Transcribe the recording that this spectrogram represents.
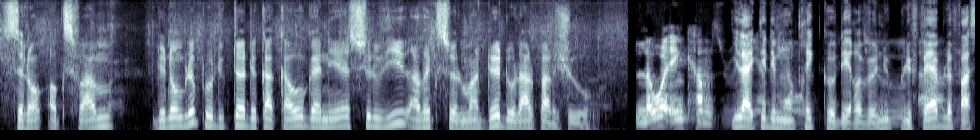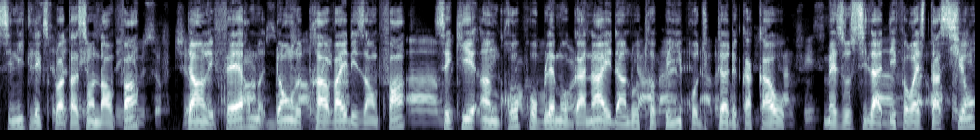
Selon Oxfam, de nombreux producteurs de cacao ghanéens survivent avec seulement 2 dollars par jour. Il a été démontré que des revenus plus faibles facilitent l'exploitation d'enfants dans les fermes, dont le travail des enfants, ce qui est un gros problème au Ghana et dans d'autres pays producteurs de cacao. Mais aussi la déforestation.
